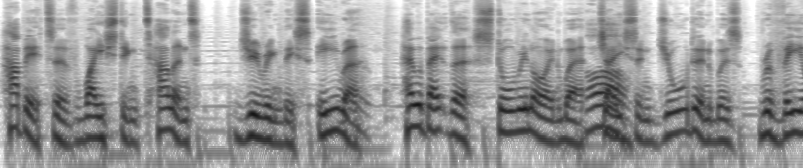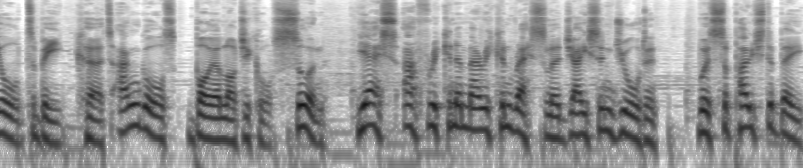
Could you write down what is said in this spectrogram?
habit of wasting talent during this era. How about the storyline where oh. Jason Jordan was revealed to be Kurt Angle's biological son? Yes, African American wrestler Jason Jordan was supposed to be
